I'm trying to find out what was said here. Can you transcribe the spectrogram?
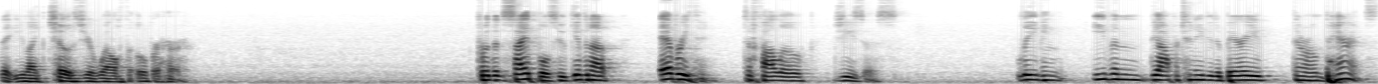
that you like chose your wealth over her for the disciples who've given up everything to follow Jesus, leaving even the opportunity to bury their own parents,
